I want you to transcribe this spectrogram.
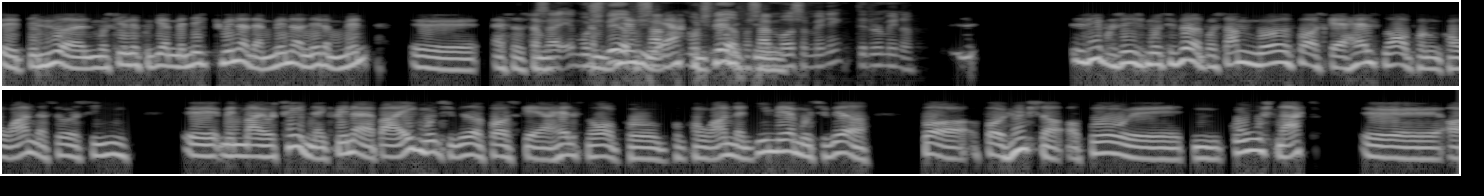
øh, det lyder måske lidt forkert, men det er kvinder, der minder lidt om mænd. Øh, altså, som, altså motiveret, som på samme, motiveret på samme måde som mænd, ikke? Det er det, du mener? Lige præcis, motiveret på samme måde for at skære halsen over på nogle konkurrenter, så at sige. Øh, men majoriteten af kvinder er bare ikke motiveret for at skære halsen over på, på konkurrenterne. De er mere motiveret for, for at hygge sig og få øh, den gode snak øh, og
